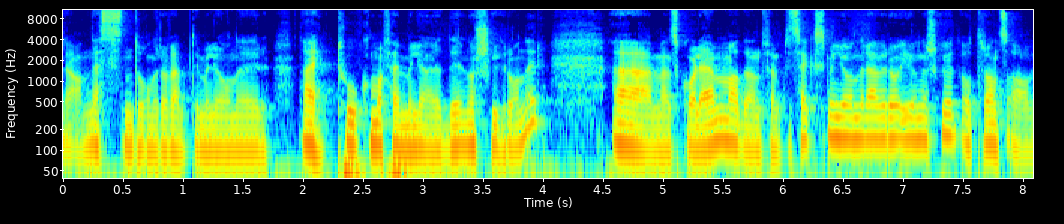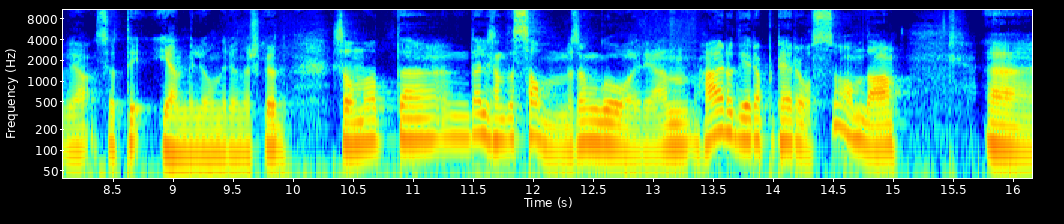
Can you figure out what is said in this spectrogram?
ja, nesten 250 millioner Nei, 2,5 milliarder norske kroner. Eh, mens KLM hadde en 56 millioner euro i underskudd, og Transavia 71 millioner i underskudd. Sånn at eh, det er liksom det samme som går igjen her, og de rapporterer også om da eh,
